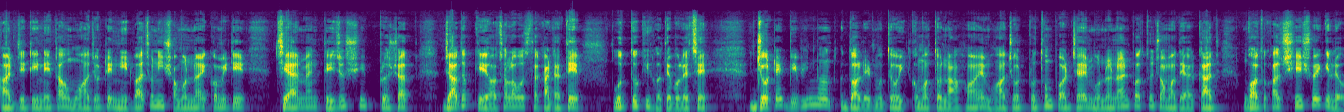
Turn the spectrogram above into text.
আরজেডি নেতা ও মহাজোটের নির্বাচনী সমন্বয় কমিটির চেয়ারম্যান তেজস্বী প্রসাদ যাদবকে অচলাবস্থা কাটাতে উদ্যোগী হতে বলেছে। জোটের বিভিন্ন দলের মধ্যে ঐক্যমত্য না হওয়ায় মহাজোট প্রথম পর্যায়ের মনোনয়নপত্র জমা দেওয়ার কাজ গতকাল শেষ হয়ে গেলেও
